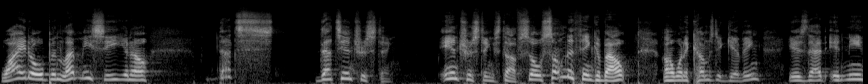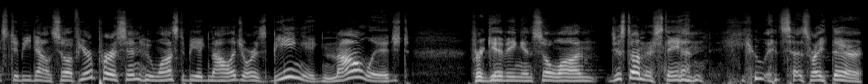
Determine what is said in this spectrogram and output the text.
wide open. Let me see. You know, that's that's interesting interesting stuff. So something to think about uh, when it comes to giving is that it needs to be done so if you're a person who wants to be acknowledged or is being acknowledged for giving and so on just understand you it says right there.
